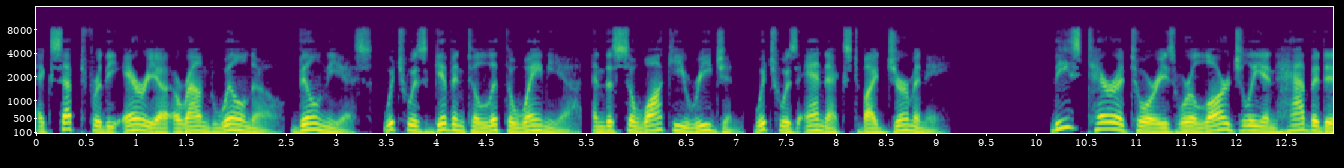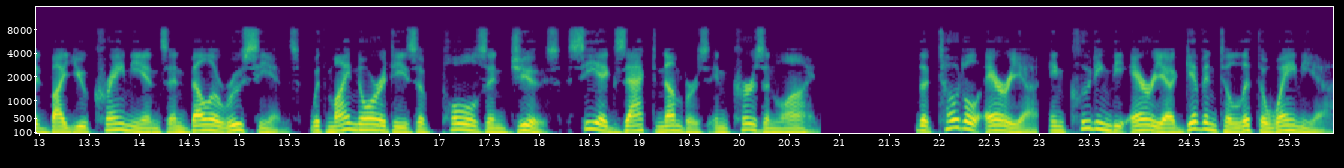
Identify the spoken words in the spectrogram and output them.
except for the area around Wilno Vilnius, which was given to Lithuania, and the Suwałki region, which was annexed by Germany. These territories were largely inhabited by Ukrainians and Belarusians, with minorities of Poles and Jews see exact numbers in Curzon line. The total area, including the area given to Lithuania,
